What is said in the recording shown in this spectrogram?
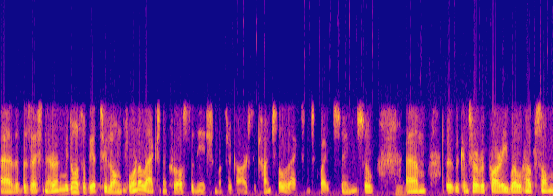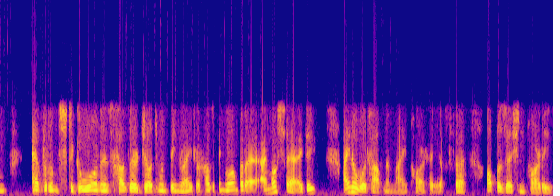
uh, the position they're in. We don't have to wait too long for an election across the nation with regards to council elections quite soon. So hmm. um, the, the Conservative Party will have some evidence to go on is has their judgment been right or has it been wrong? But I, I must say, I do, I know what happened in my party. If uh, opposition parties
